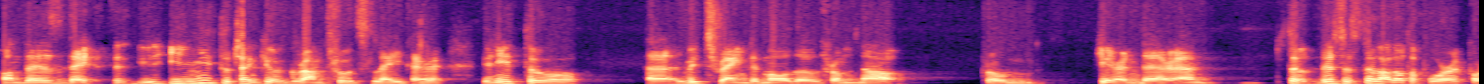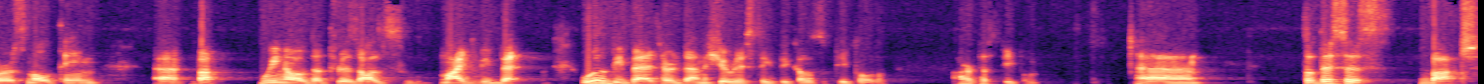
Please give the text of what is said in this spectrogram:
on this day, you, you need to check your ground truths later. You need to uh, retrain the model from now from here and there and still this is still a lot of work for a small team uh, but we know that results might be, be will be better than heuristic because people are just people. Uh, so this is but.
